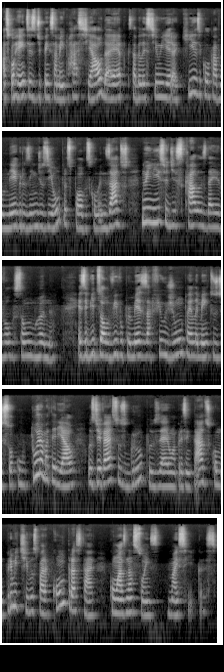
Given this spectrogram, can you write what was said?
As correntes de pensamento racial da época estabeleciam hierarquias e colocavam negros, índios e outros povos colonizados no início de escalas da evolução humana. Exibidos ao vivo por meses a fio junto a elementos de sua cultura material, os diversos grupos eram apresentados como primitivos para contrastar com as nações mais ricas.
